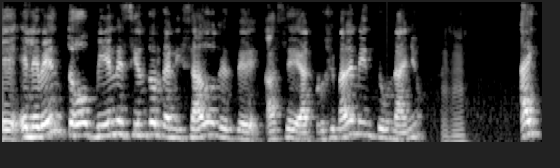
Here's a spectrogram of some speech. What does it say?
Eh, el evento viene siendo organizado desde hace aproximadamente un año. Hay,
